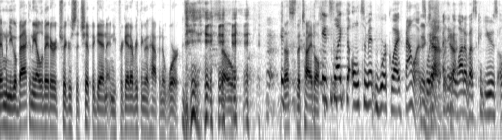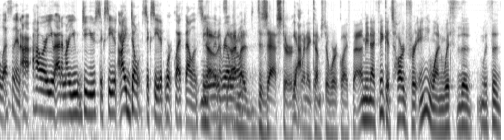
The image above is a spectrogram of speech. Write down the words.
Then when you go back in the elevator, it triggers the chip again, and you forget everything that happened at work. so that's the title. It's like the ultimate work-life balance, exactly, which I think yeah. a lot of us could use a lesson in. How are you, Adam? Are you? Do you succeed? I don't succeed at work-life balance. Do no, you in the real world? I'm a disaster yeah. when it comes to work-life balance. I mean, I think it's hard for anyone with the with the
